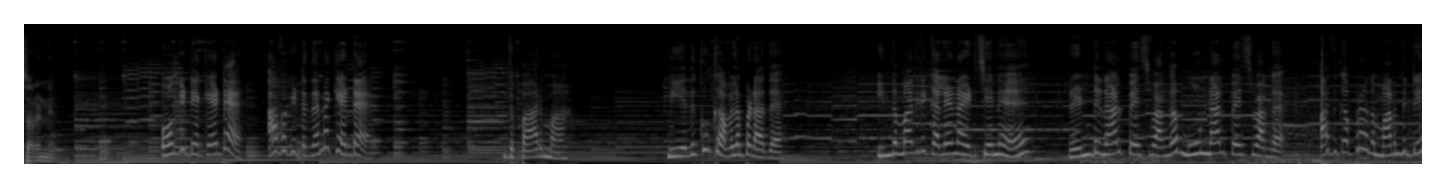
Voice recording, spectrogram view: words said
சரண்யா. உன்கிட்ட கேட்டேன் அவகிட்ட தானே கேட்டேன் இது பாருமா நீ எதுக்கும் கவலைப்படாத. இந்த மாதிரி கல்யாணம் ஆயிடுச்சேன்னு ரெண்டு நாள் பேசுவாங்க மூணு நாள் பேசுவாங்க. அதுக்கப்புறம் அதை மறந்துட்டு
